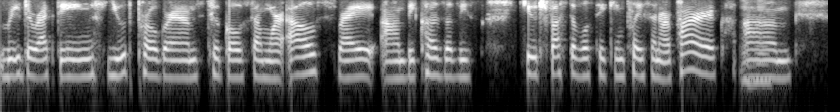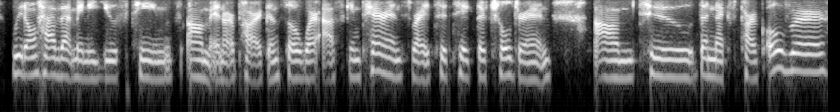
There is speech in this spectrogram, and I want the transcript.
redirecting youth programs to go somewhere else, right? Um, because of these huge festivals taking place in our park. Mm-hmm. We don't have that many youth teams um, in our park, and so we're asking parents, right, to take their children um, to the next park over,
